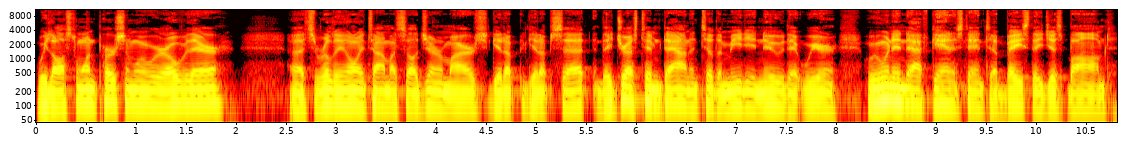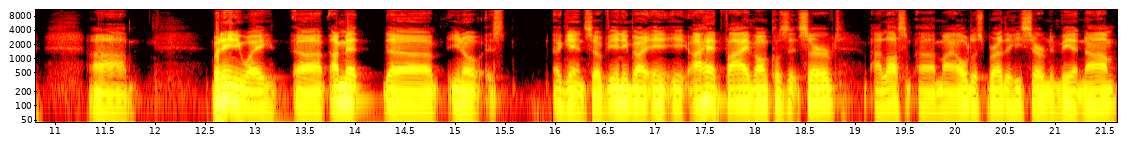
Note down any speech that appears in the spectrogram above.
we lost one person when we were over there. Uh, it's really the only time I saw General Myers get up get upset. They dressed him down until the media knew that we were we went into Afghanistan to a base they just bombed. Uh, but anyway, uh, I met uh, you know again. So if anybody, I had five uncles that served. I lost uh, my oldest brother. He served in Vietnam.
